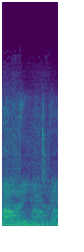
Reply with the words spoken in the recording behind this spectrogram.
Mind.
